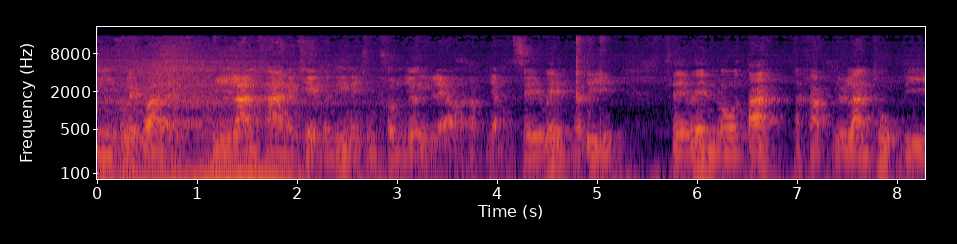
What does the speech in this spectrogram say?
มีเขาเรียกว่าอะไร มีร้านค้าในเขตพื้นที่ในชุมชนเยอะอยู่แล้วนะครับ อย่างเซเว่นก็ดีเซเว่นโลตัสนะครับ หรือร้านถูกดี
